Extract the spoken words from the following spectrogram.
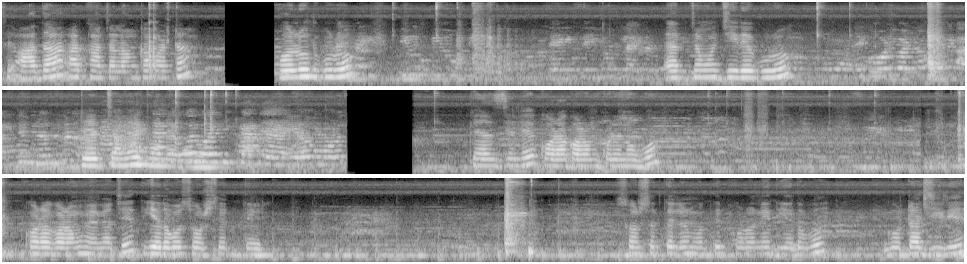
সে আদা আর কাঁচা লঙ্কা বাটা। হলুদ গুঁড়ো, এক চামচ জিরে গুঁড়ো, দেড় চামচ ধনে গুঁড়ো। গ্যাস জেলে কড়া গরম করে নেব। কড়া গরম হয়ে গেছে, দিয়ে দেবো সর্ষের তেল। সর্ষের তেলের মধ্যে ফোড়নে দিয়ে দেবো গোটা জিরে।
